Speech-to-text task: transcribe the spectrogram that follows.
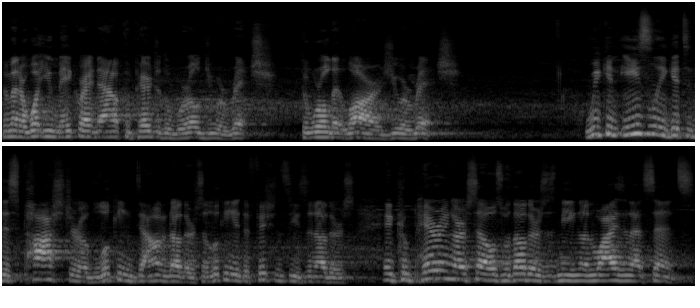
no matter what you make right now, compared to the world, you are rich. The world at large, you are rich. We can easily get to this posture of looking down at others and looking at deficiencies in others and comparing ourselves with others as being unwise in that sense.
